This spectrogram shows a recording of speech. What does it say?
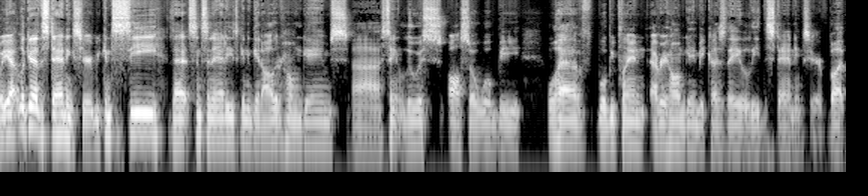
But yeah, looking at the standings here, we can see that Cincinnati is going to get all their home games. Uh, St. Louis also will be will have will be playing every home game because they lead the standings here. But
